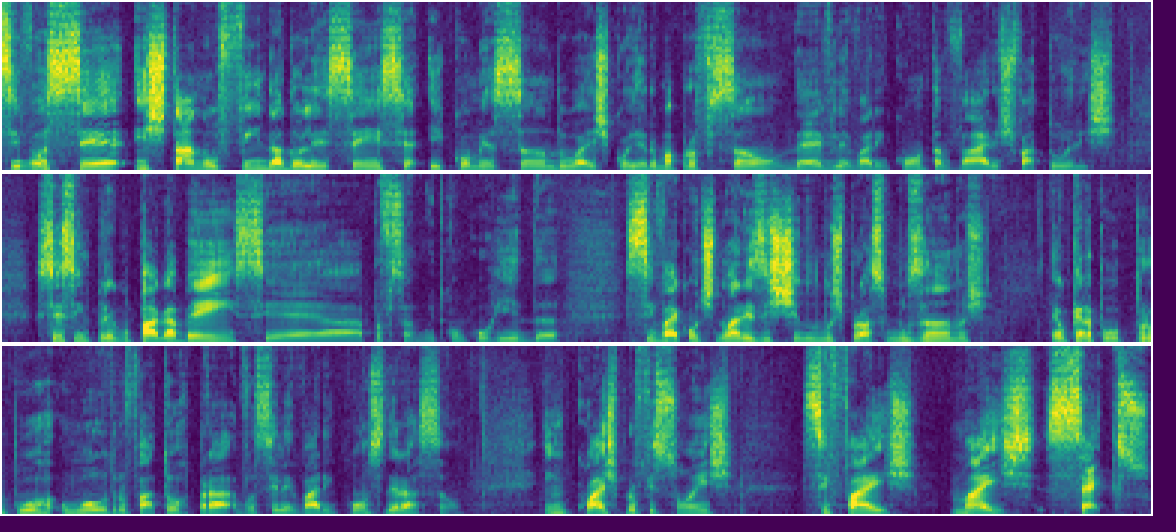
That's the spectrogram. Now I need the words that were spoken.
Se você está no fim da adolescência e começando a escolher uma profissão, deve levar em conta vários fatores. Se esse emprego paga bem, se é a profissão é muito concorrida, se vai continuar existindo nos próximos anos. Eu quero propor um outro fator para você levar em consideração. Em quais profissões se faz mais sexo?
